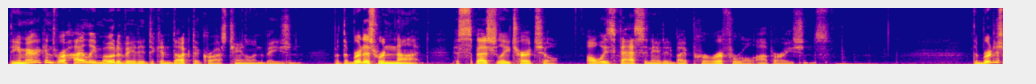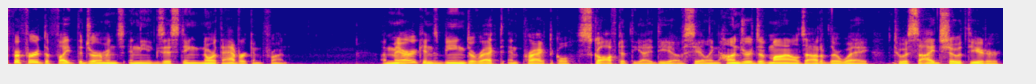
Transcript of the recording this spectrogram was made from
The Americans were highly motivated to conduct a cross channel invasion, but the British were not, especially Churchill, always fascinated by peripheral operations. The British preferred to fight the Germans in the existing North African front. Americans, being direct and practical, scoffed at the idea of sailing hundreds of miles out of their way to a sideshow theater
